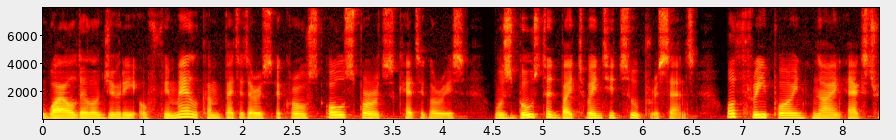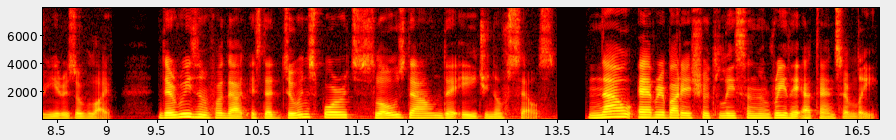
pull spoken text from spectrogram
while the longevity of female competitors across all sports categories was boosted by 22%, or 3.9 extra years of life. The reason for that is that doing sports slows down the aging of cells. Now everybody should listen really attentively.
